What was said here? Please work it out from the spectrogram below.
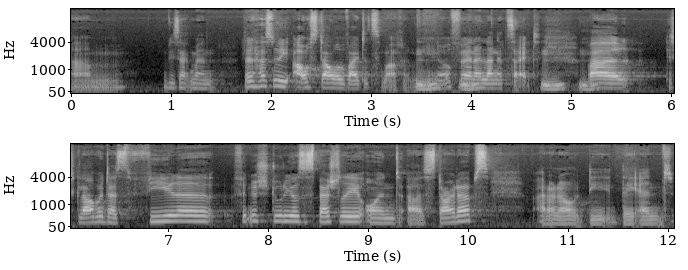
ähm, wie sagt man, dann hast du die Ausdauer weiterzumachen, you know, für eine lange Zeit, weil ich glaube, dass viele Fitnessstudios, especially und uh, Startups, I don't know, die they end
